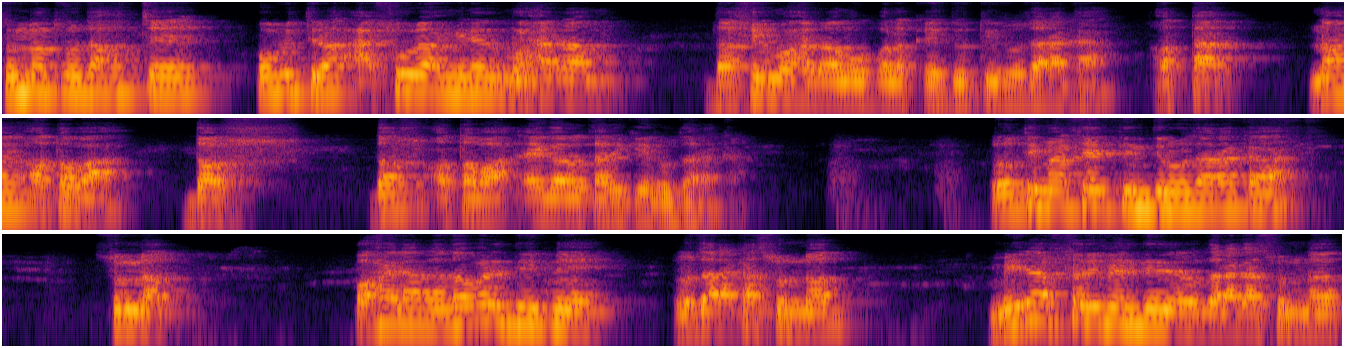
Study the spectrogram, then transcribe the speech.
সুন্নত রোজা হচ্ছে পবিত্র আশুরা মিনাল মোহারম দশই মোহরম উপলক্ষে দুটি রোজা রাখা। অর্থাৎ নয় অথবা দশ দশ অথবা এগারো তারিখে রোজা রাখা। প্রতি মাসে তিনটি রোজা রাখা সুন্নত। পহেলা রজবের দিনে রোজা রাখা সুন্নত। মিরাজ শরীফের দিনে রোজা রাখা সুন্নত।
